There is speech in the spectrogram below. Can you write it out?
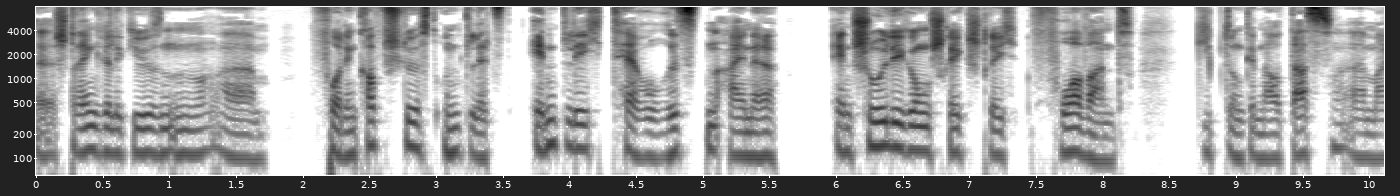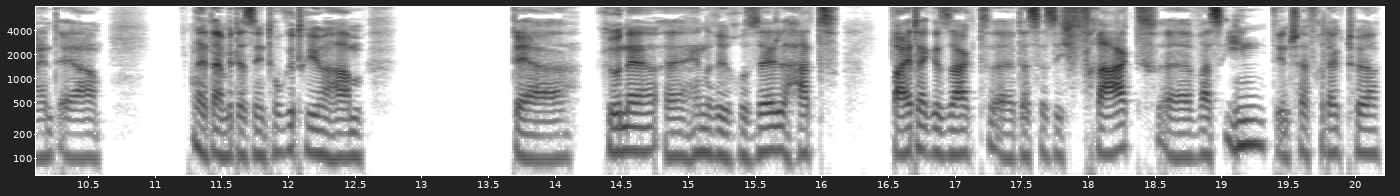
äh, streng religiösen äh, vor den Kopf stößt und letztendlich Terroristen eine Entschuldigung, Schrägstrich, Vorwand gibt. Und genau das äh, meint er, äh, damit das in den Tod getrieben haben. Der Gründer äh, Henry Rosell hat weiter gesagt, äh, dass er sich fragt, äh, was ihn, den Chefredakteur,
